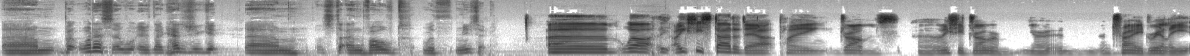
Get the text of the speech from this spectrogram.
Um, but what else? Uh, like, how did you get um, st- involved with music? Um, well, I actually started out playing drums. Uh, I'm actually a drummer, you know, in, in trade really,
